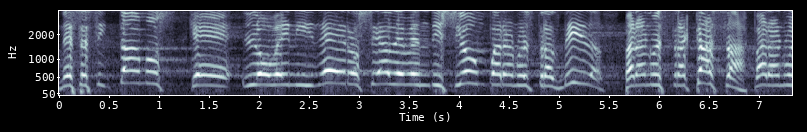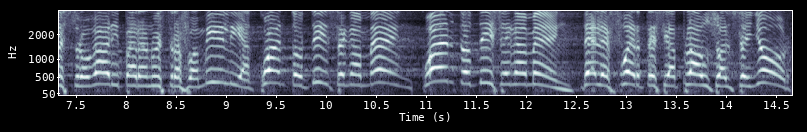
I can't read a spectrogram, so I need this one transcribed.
Necesitamos que lo venidero sea de bendición para nuestras vidas, para nuestra casa, para nuestro hogar y para nuestra familia. ¿Cuántos dicen amén? ¿Cuántos dicen amén? Dele fuerte ese aplauso al Señor.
